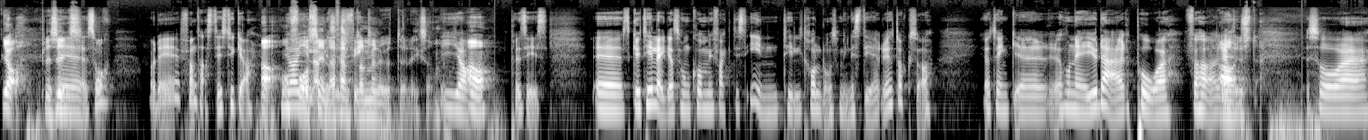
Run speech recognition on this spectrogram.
ja, precis. Eh. Och det är fantastiskt tycker jag. Ja, hon Jag får sina Mrs. 15 Figg. minuter liksom. Ja, Ja. precis. Eh, ska ju tilläggas, hon kom ju faktiskt in till trolldomsministeriet också. Jag tänker, hon är ju där på förhöret. Ja. Så eh,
